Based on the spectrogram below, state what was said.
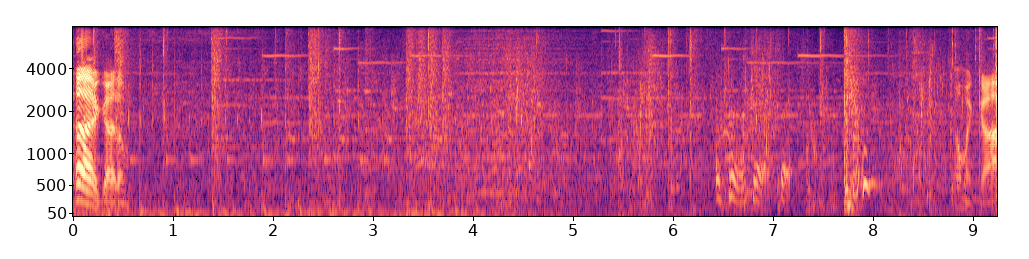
I got him. Oh my god.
